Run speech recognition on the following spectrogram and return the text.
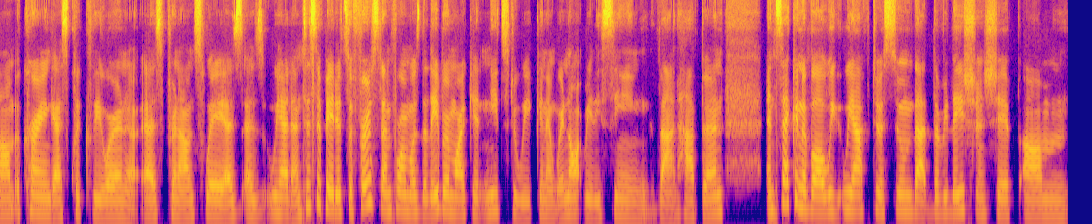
um, occurring as quickly or in a as pronounced way as, as we had anticipated. So first and foremost, the labor market needs to weaken and we're not really seeing that happen. And second of all, we, we have to assume that the relationship um,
